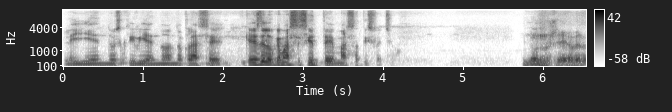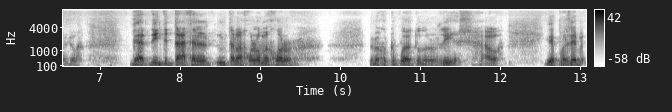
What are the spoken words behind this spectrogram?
leyendo, escribiendo, dando clase, ¿qué es de lo que más se siente más satisfecho? No, no sé, a ver, yo. De, de intentar hacer mi trabajo lo mejor, lo mejor que puedo todos los días. Y después, de-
